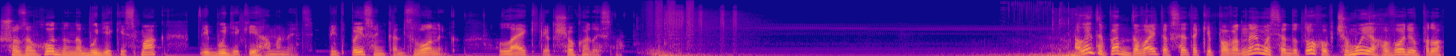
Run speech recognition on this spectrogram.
що завгодно на будь-який смак і будь-який гаманець. Підписонька, дзвоник, лайк, якщо корисно. Але тепер давайте все-таки повернемося до того, чому я говорю про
